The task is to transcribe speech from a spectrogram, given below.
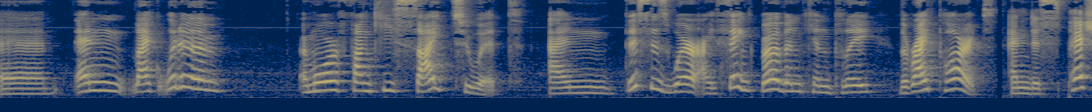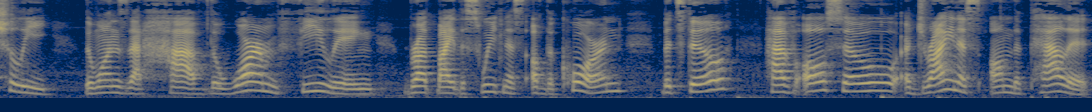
uh, and like with a, a more funky side to it. And this is where I think bourbon can play the right part. And especially the ones that have the warm feeling brought by the sweetness of the corn, but still have also a dryness on the palate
